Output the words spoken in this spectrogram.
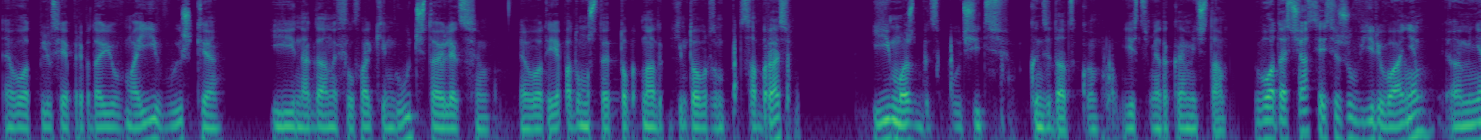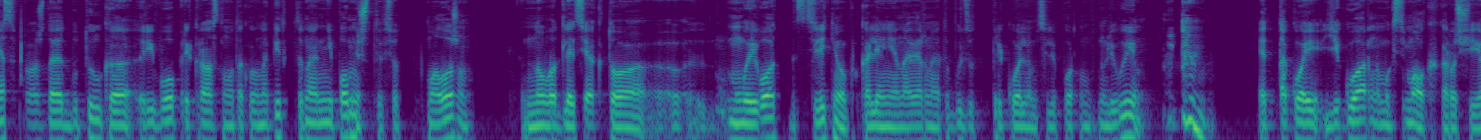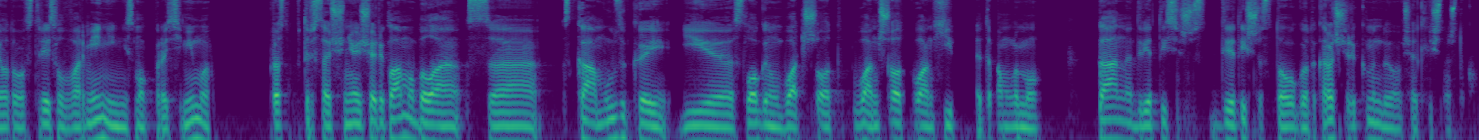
Вот, плюс я преподаю в МАИ, в Вышке. И иногда на филфаке МГУ читаю лекции. Вот, и я подумал, что этот опыт надо каким-то образом собрать и, может быть, получить кандидатскую. Есть у меня такая мечта. Вот, а сейчас я сижу в Ереване. Э, меня сопровождает бутылка Риво, прекрасного такого напитка. Ты, наверное, не помнишь, ты все помоложе. Но вот для тех, кто э, моего 30-летнего поколения, наверное, это будет прикольным телепортом в нулевые. это такой ягуар на максималках. Короче, я вот его встретил в Армении, не смог пройти мимо. Просто потрясающе. У него еще реклама была с ска-музыкой и слоганом «One shot, one shot, one hit». Это, по-моему, Канны 2000, 2006 года. Короче, рекомендую вообще отличная штука.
